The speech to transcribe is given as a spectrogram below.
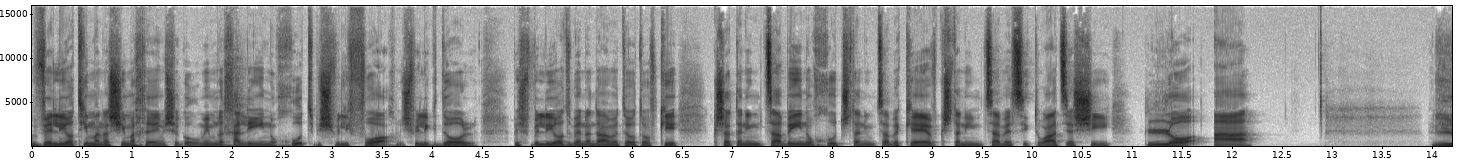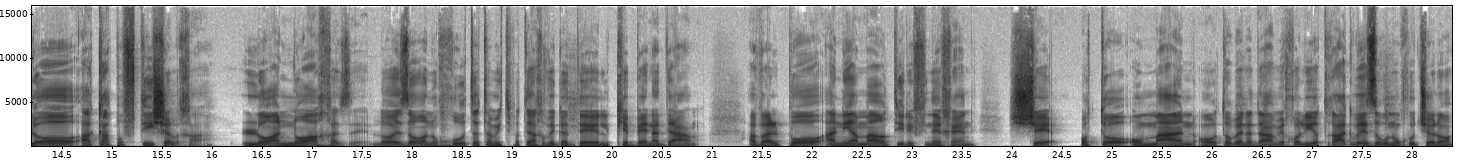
ולהיות עם אנשים אחרים שגורמים לך לאי נוחות בשביל לפרוח, בשביל לגדול, בשביל להיות בן אדם יותר טוב. כי כשאתה נמצא באי נוחות, כשאתה נמצא בכאב, כשאתה נמצא בסיטואציה שהיא לא ה... לא ה-cup of tea שלך, לא הנוח הזה, לא אזור הנוחות, אתה מתפתח וגדל כבן אדם. אבל פה אני אמרתי לפני כן, ש... אותו אומן או אותו בן אדם יכול להיות רק באזור נוחות שלו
